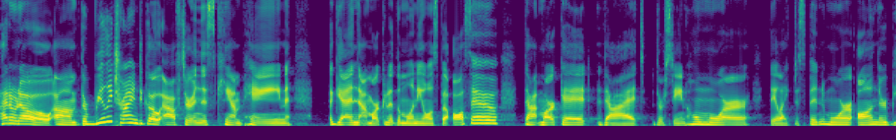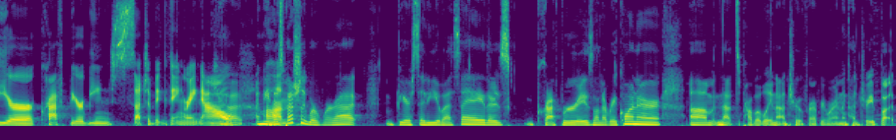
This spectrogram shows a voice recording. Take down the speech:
I don't know. Um, they're really trying to go after in this campaign again that market of the millennials, but also that market that they're staying home more. They like to spend more on their beer. Craft beer being such a big thing right now. Yeah. I mean, um, especially where we're at. Beer City, USA. There's craft breweries on every corner, um, and that's probably not true for everywhere in the country. But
